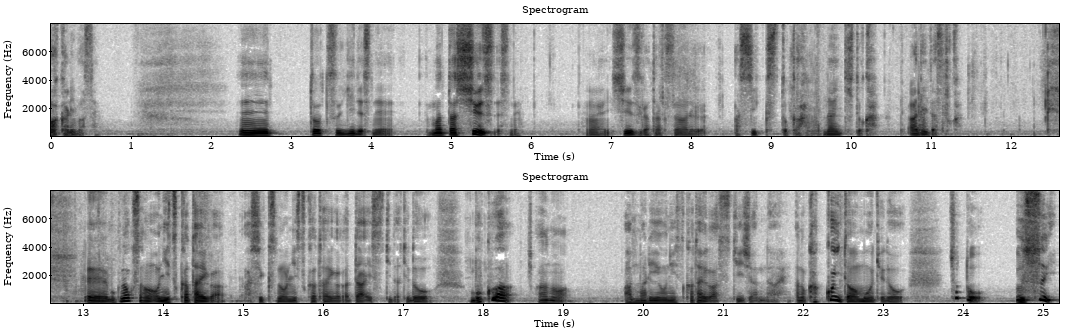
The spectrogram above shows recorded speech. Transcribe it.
分かりません。えー、っと次ですね。またシューズですね。はい。シューズがたくさんある。アシックスとかナイキとかアディダスとか、えー、僕の奥さんは鬼塚タイガー。アシックスの鬼塚タイガーが大好きだけど僕はあのあんまり鬼塚タイガー好きじゃない。あのかっこいいとは思うけどちょっと薄い。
